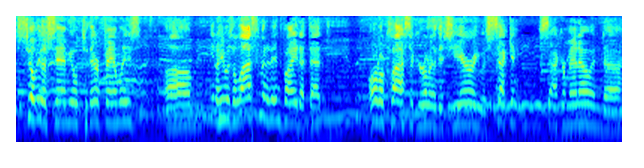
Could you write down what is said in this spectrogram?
Silvio Samuel to their families. Um, you know, he was a last-minute invite at that Arnold Classic earlier this year. He was second Sacramento, and uh,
